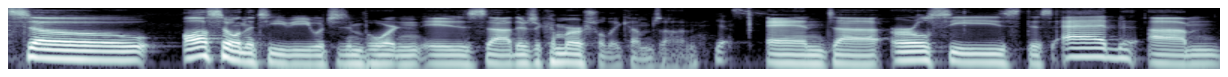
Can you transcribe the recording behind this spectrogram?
So also on the TV, which is important, is uh, there's a commercial that comes on. Yes. And uh, Earl sees this ad. Um,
